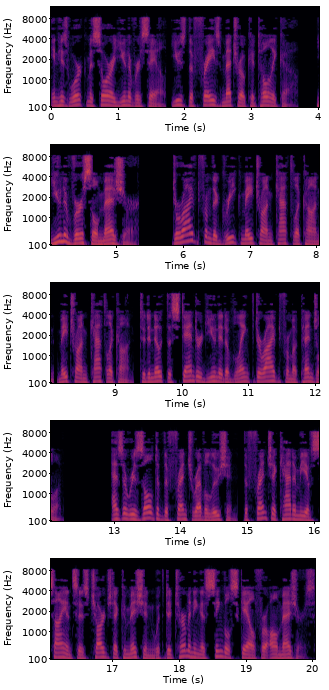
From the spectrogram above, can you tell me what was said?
in his work Misura Universale, used the phrase metro cattolico universal measure, derived from the Greek metron katholikon, metron katholikon to denote the standard unit of length derived from a pendulum. As a result of the French Revolution, the French Academy of Sciences charged a commission with determining a single scale for all measures.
